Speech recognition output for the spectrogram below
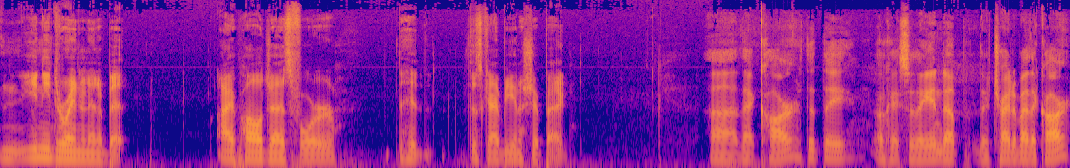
you need to rein it in a bit." I apologize for hi- this guy being a shitbag. Uh, that car that they okay, so they end up they try to buy the car,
